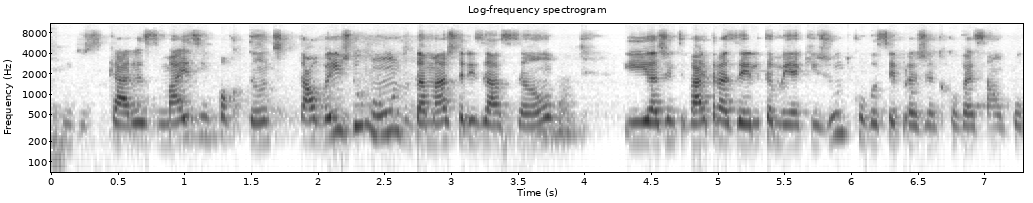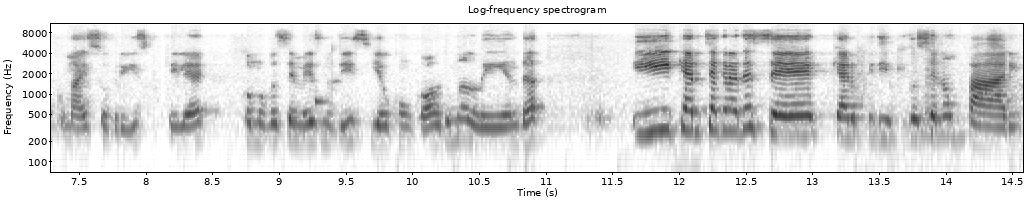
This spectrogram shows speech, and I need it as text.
um dos caras mais importantes, talvez do mundo da masterização e a gente vai trazer ele também aqui junto com você para a gente conversar um pouco mais sobre isso, porque ele é, como você mesmo disse, e eu concordo, uma lenda. E quero te agradecer, quero pedir que você não pare.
